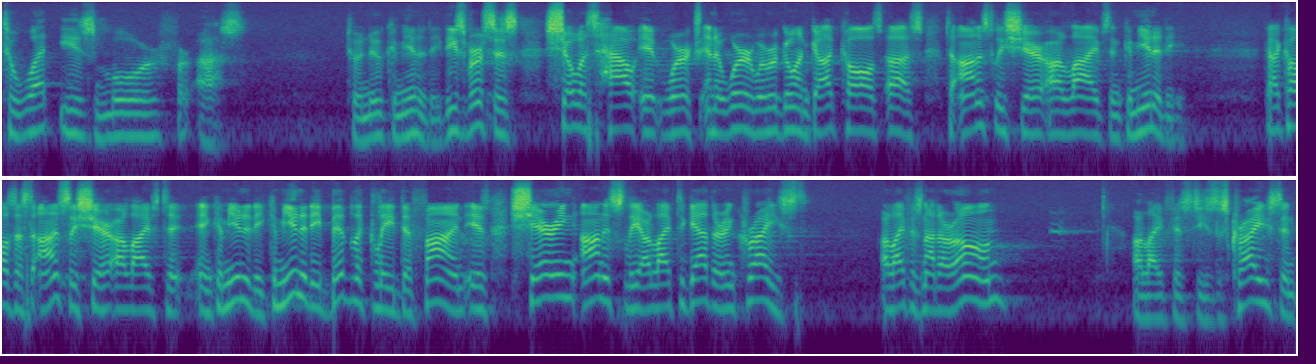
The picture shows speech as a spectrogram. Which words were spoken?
to what is more for us, to a new community. These verses show us how it works. In a word, where we're going, God calls us to honestly share our lives in community. God calls us to honestly share our lives to, in community. Community, biblically defined, is sharing honestly our life together in Christ. Our life is not our own, our life is Jesus Christ, and,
